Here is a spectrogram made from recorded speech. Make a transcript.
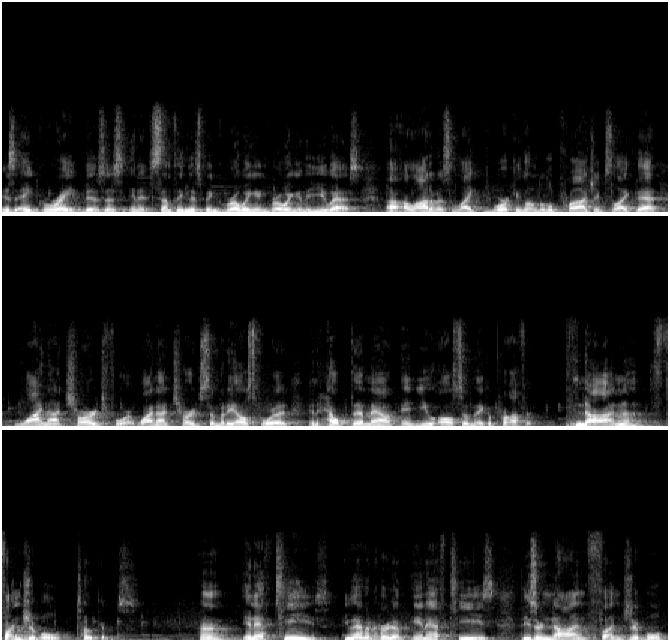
is a great business and it's something that's been growing and growing in the US uh, a lot of us like working on little projects like that. Why not charge for it? Why not charge somebody else for it and help them out and you also make a profit? Non-fungible tokens huh? NFTs you haven't heard of NFTs these are non-fungible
